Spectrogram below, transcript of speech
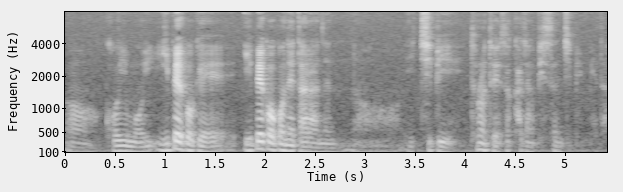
어, 거의 뭐 200억에 200억 원에 달하는 어, 이 집이 토론토에서 가장 비싼 집입니다.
